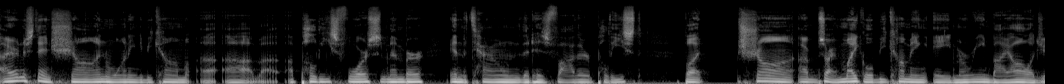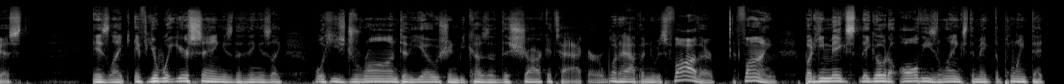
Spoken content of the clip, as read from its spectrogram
I understand Sean wanting to become a, a, a police force member in the town that his father policed, but Sean, I'm sorry, Michael becoming a marine biologist is like if you're what you're saying is the thing is like, well, he's drawn to the ocean because of the shark attack or what happened to his father. Fine, but he makes they go to all these lengths to make the point that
